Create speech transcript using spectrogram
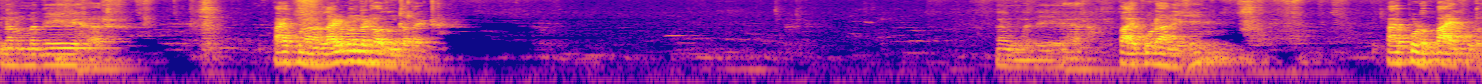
नर्मदे हर. पाय पुढा लाइट बंद ठेवा तुमचा लाइट. पाय पुढं आणायचे. पाय पुढं पाय पुढं.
